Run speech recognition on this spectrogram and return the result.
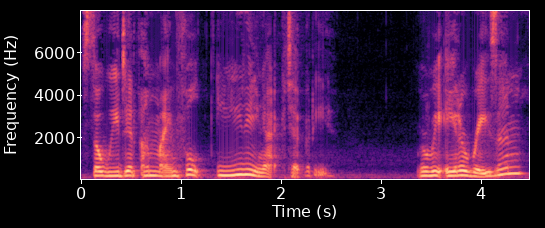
So we did a mindful eating activity where we ate a raisin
